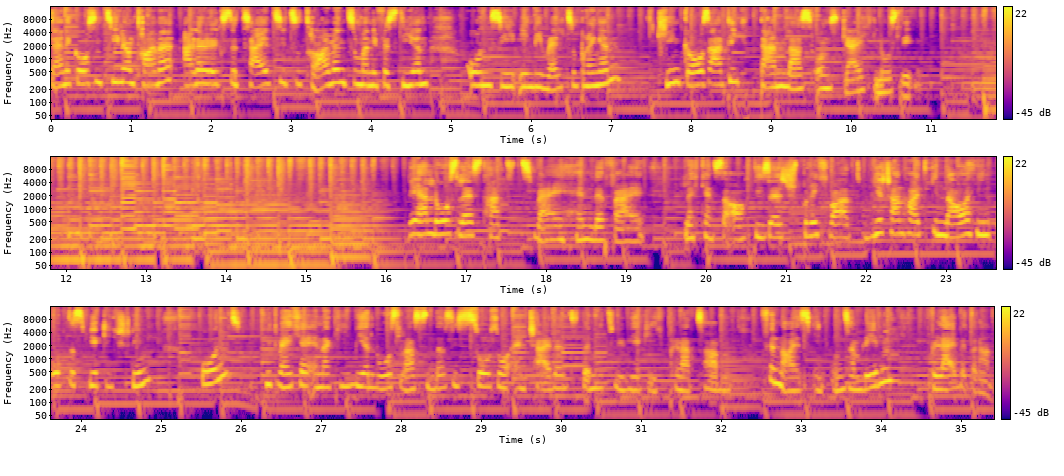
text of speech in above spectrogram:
deine großen Ziele und Träume. Allerhöchste Zeit, sie zu träumen, zu manifestieren und sie in die Welt zu bringen. Klingt großartig? Dann lass uns gleich loslegen. Wer loslässt, hat zwei Hände frei. Vielleicht kennst du auch dieses Sprichwort. Wir schauen heute genauer hin, ob das wirklich stimmt und mit welcher Energie wir loslassen. Das ist so, so entscheidend, damit wir wirklich Platz haben für Neues in unserem Leben. Bleibe dran.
